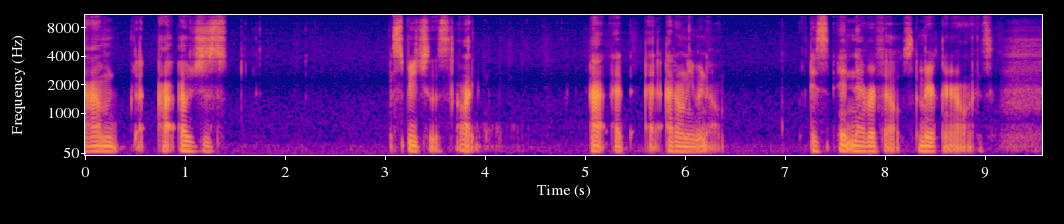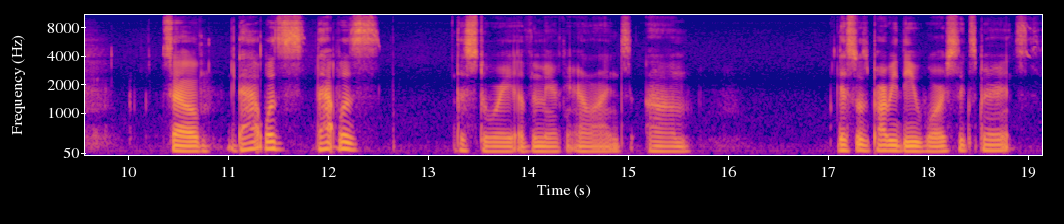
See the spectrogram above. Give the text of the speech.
I'm, I, I was just speechless. Like, I, I, I don't even know. It's, it never fails. American Airlines. So that was that was the story of American Airlines. Um, this was probably the worst experience.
